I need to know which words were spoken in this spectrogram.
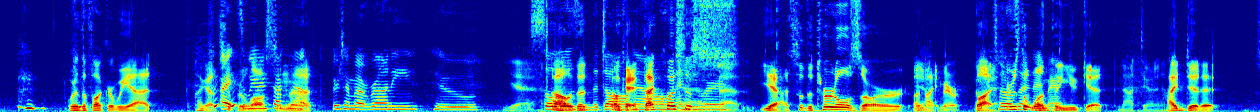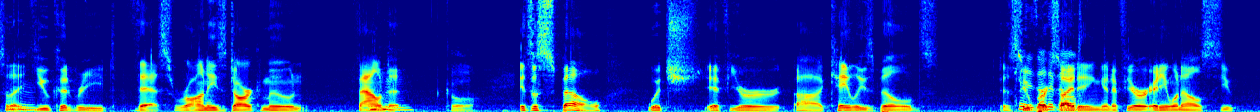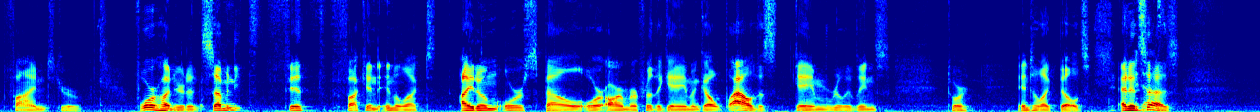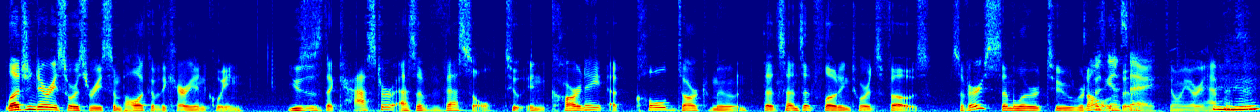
where the fuck are we at? I got All right, super so we were lost in talking that. about we were talking about Ranni who Yeah. souls oh, that, in the doll okay. now, that quest and is That- yeah. So the turtles are a Yeah. nightmare, but Okay. Here's the one nightmare. thing you get. Not doing it. I did it so that Mhm. you could read this. Ranni's Dark Moon found it. Mhm. cool. It's a spell, which if you're uh, Kaylee's builds is Kaylee's super other build. exciting, and if you're anyone else, you find your 475th fucking intellect item or spell or armor for the game, and go, wow, this game really leans toward intellect builds. And it, It says, legendary sorcery symbolic of the Carian Queen uses the caster as a vessel to incarnate a cold dark moon that sends it floating towards foes. So very similar to I was Rennala's gonna moon. say, don't we already have Mhm. this?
